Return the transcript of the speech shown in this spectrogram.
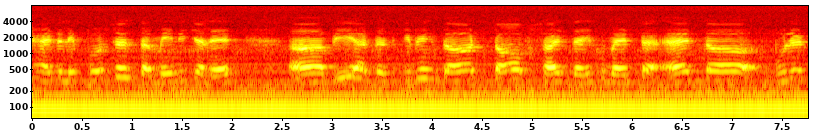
handling process the many challenge. Uh, we are the giving the top size the equipment and the bullet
